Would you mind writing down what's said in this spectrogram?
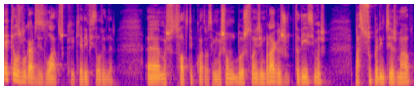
É aqueles lugares isolados que, que é difícil vender. Uh, mas falta tipo 4 ou 5. Mas são duas sessões em Braga, esgotadíssimas. Pá, super entusiasmado.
